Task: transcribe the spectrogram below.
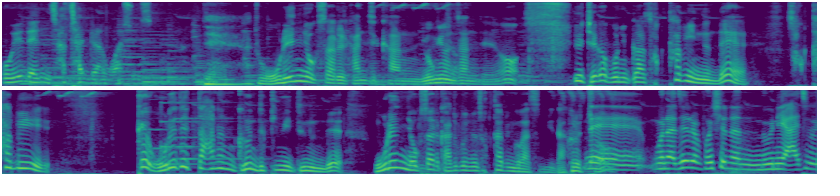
보유된 사찰이라고 할 수 있습니다. 네, 아주 오랜 역사를 간직한 용연사인데요. 이거 제가 보니까 석탑이 있는데 석탑이 꽤 오래됐다 하는 그런 느낌이 드는데 오랜 역사를 가지고 있는 석탑인 것 같습니다. 그렇죠? 네, 문화재를 보시는 눈이 아주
